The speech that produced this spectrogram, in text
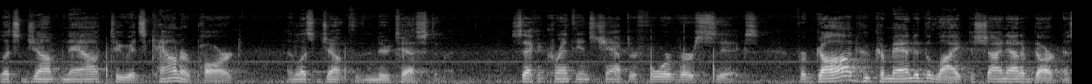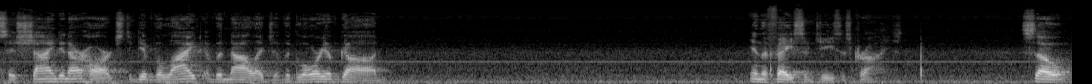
Let's jump now to its counterpart, and let's jump to the New Testament. 2 Corinthians chapter 4 verse 6. For God who commanded the light to shine out of darkness has shined in our hearts to give the light of the knowledge of the glory of God in the face of Jesus Christ. So,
